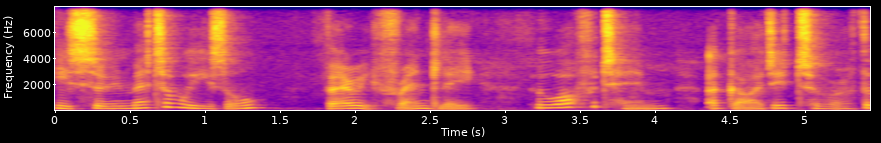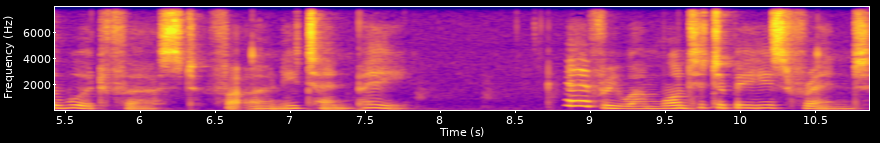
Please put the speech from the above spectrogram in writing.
He soon met a weasel, very friendly, who offered him a guided tour of the wood first for only 10p. Everyone wanted to be his friend,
